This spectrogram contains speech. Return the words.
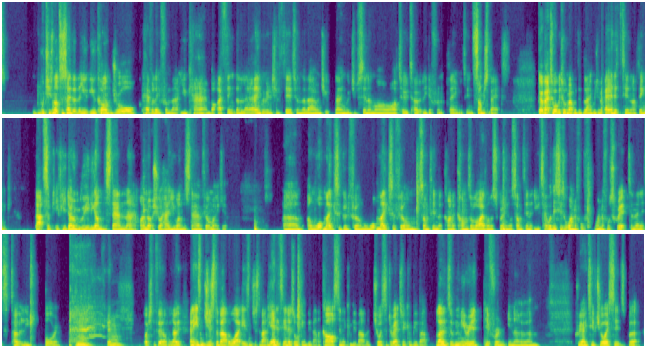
which is not to say that you, you can't draw heavily from that. You can, but I think the language of theatre and the language of cinema are two totally different things in some respects. go back to what we're talking about with the language of editing. I think that's a, if you don't really understand that, I'm not sure how you understand filmmaking. Um, and what makes a good film, or what makes a film something that kind of comes alive on the screen, or something that you say, "Well, this is a wonderful, wonderful script," and then it's totally boring. Mm, mm. Watch the film, you know. And it isn't just about the what, it isn't just about the editing. It's also going to be about the casting. It can be about the choice of director. It can be about loads of myriad different, you know, um, creative choices. But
